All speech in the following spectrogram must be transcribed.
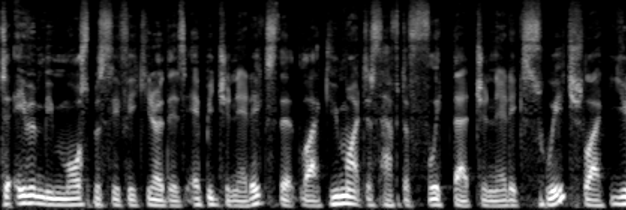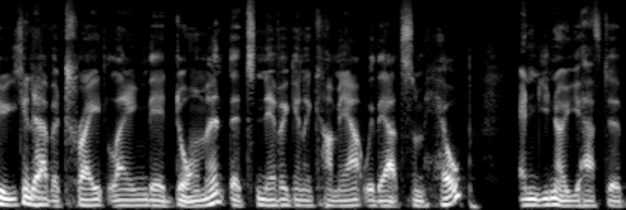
to even be more specific you know there's epigenetics that like you might just have to flick that genetic switch. Like you you can have a trait laying there dormant that's never going to come out without some help and you know you have to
